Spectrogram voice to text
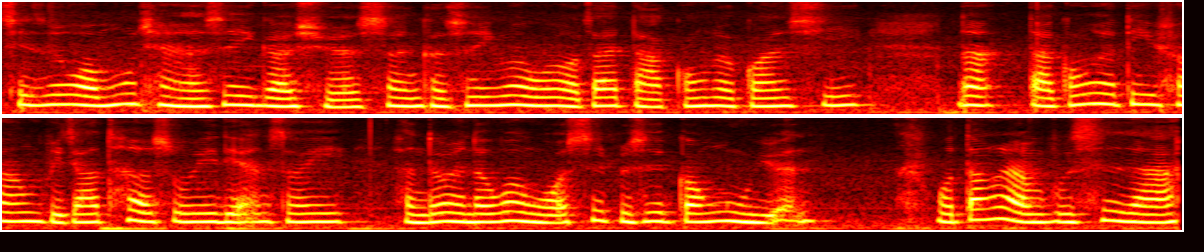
其实我目前还是一个学生可是因为我有在打工的关系那打工的地方比较特殊一点所以很多人都问我是不是公务员。我当然不是啊。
